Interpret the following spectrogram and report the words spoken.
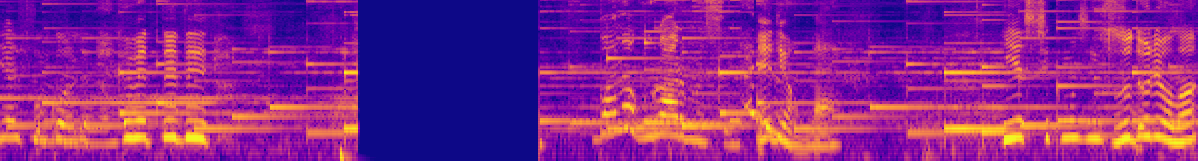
gelsin korku. Evet dedi. Bana vurar mısın? Ne diyorsun be? Yes çıkmaz yes. Hızlı dönüyor lan.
